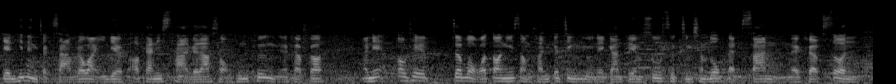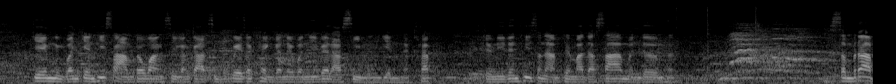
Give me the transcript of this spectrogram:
เกมที่ 1 จาก 3 ระหว่างอินเดียกับอัฟกานิสถานเวลา2ทุ่มครึ่งนะครับก็อันนี้โอเคจะบอกว่าตอนนี้สำคัญก็จริงอยู่ในการเตรียมสู้ศึกชิงแชมป์โลกแบบสั้นนะครับ ส่วน เกมหนึ่งวันเกมที่ 3 ระหว่างศรีลังกาซิมบับเวจะแข่งกันในวันนี้เวลา4โมงเย็นนะครับเกมนี้เล่นที่สนามเปรมาดาซ่าเหมือนเดิมครับสำหรับ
